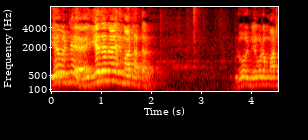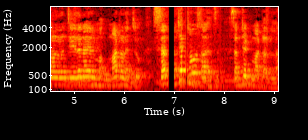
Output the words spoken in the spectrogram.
ఏమంటే ఏదైనా ఇది మాట్లాడతాడు. ఇప్పుడు నేను కూడా మాట్లాడవచ్చు ఏదైనా మాట్లాడచ్చు. మాట్లాడొచ్చు సబ్జెక్ట్ సబ్జెక్ట్ మాట్లాడాల.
